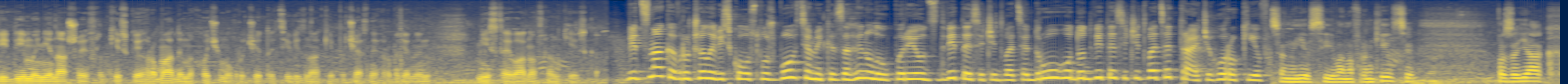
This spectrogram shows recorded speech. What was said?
від імені нашої франківської громади ми хочемо вручити ці відзнаки почесний громадянин міста Івано-Франківська. Відзнаки вручили військовослужбовцям, які загинули у період з 2022 до 2023 років. Це не є всі івано-франківці. Позаяк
